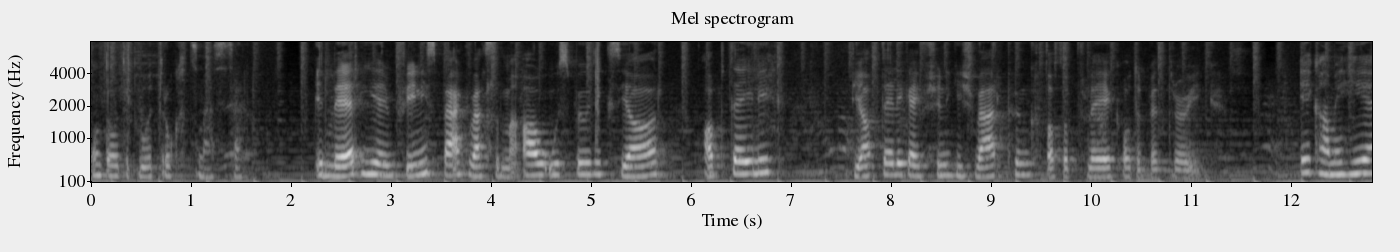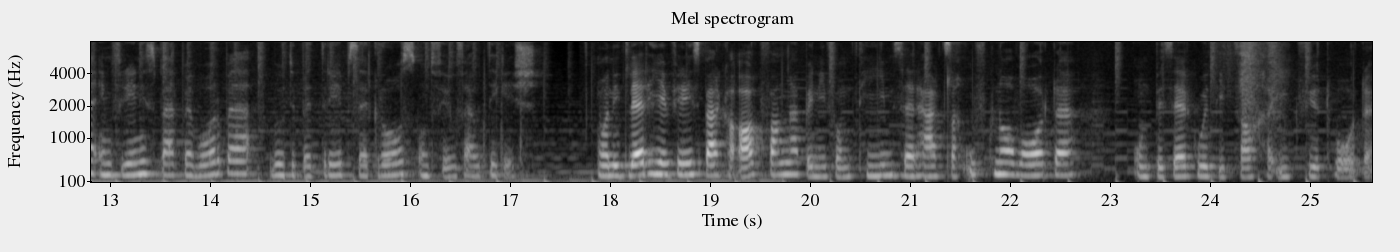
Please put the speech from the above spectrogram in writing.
und auch den Blutdruck zu messen. In der Lehre hier im Finisberg wechselt man alle Ausbildungsjahre Abteilung. Die Abteilung hat verschiedene Schwerpunkte, also Pflege oder Betreuung. Ich habe mich hier im Frienisberg beworben, weil der Betrieb sehr gross und vielfältig ist. Als ich die Lehre hier im Frienisberg angefangen habe, bin ich vom Team sehr herzlich aufgenommen worden und bin sehr gut in die Sachen eingeführt worden.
